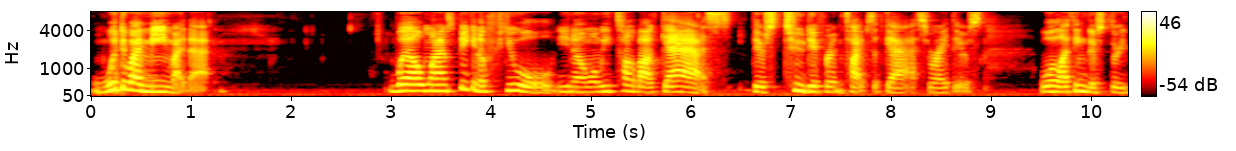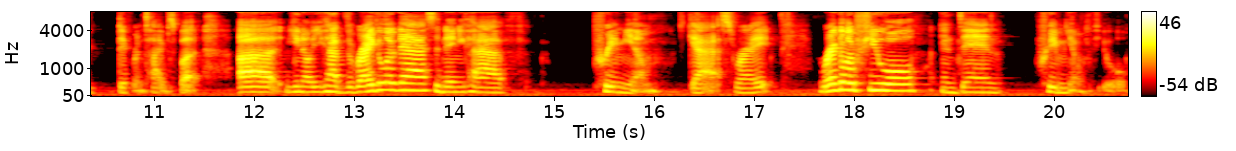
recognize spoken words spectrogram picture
What do I mean by that? Well, when I'm speaking of fuel, you know, when we talk about gas, there's two different types of gas, right? There's well, I think there's three different types, but uh, you know, you have the regular gas and then you have premium gas, right? Regular fuel and then premium fuel.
